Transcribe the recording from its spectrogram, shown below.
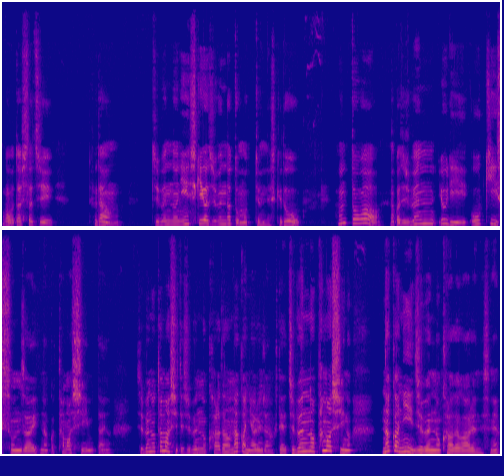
なんか私たち、普段、自分の認識が自分だと思ってるんですけど、本当は、なんか自分より大きい存在、なんか魂みたいな。自分の魂って自分の体の中にあるんじゃなくて、自分の魂の中に自分の体があるんですね。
